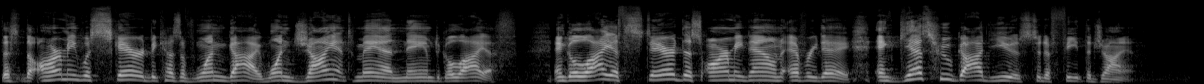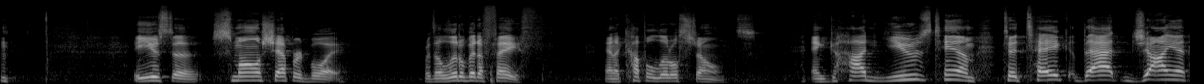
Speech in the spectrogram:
the, the army was scared because of one guy, one giant man named Goliath. And Goliath stared this army down every day. And guess who God used to defeat the giant? He used a small shepherd boy with a little bit of faith and a couple little stones. And God used him to take that giant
